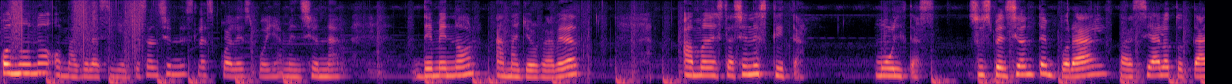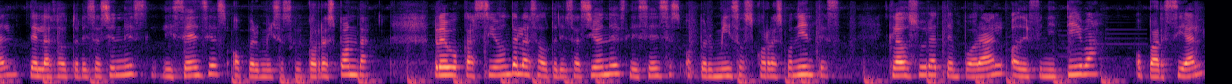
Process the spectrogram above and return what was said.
con una o más de las siguientes sanciones, las cuales voy a mencionar, de menor a mayor gravedad. Amonestación escrita, multas, Suspensión temporal, parcial o total de las autorizaciones, licencias o permisos que corresponda. Revocación de las autorizaciones, licencias o permisos correspondientes. Clausura temporal o definitiva o parcial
